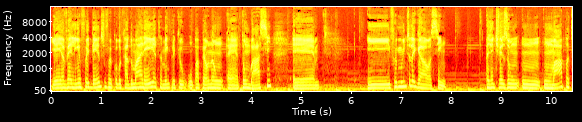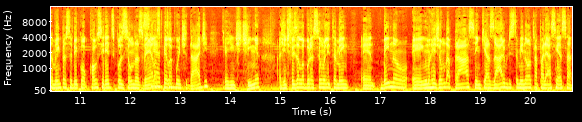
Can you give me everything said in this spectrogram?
e aí a velinha foi dentro, foi colocado uma areia também para que o, o papel não é, tombasse. É, e foi muito legal, assim. A gente fez um, um, um mapa também para saber qual, qual seria a disposição das velas Certo. pela quantidade que a gente tinha. A gente fez a elaboração ali também, é, bem no- é, em uma região da praça, em que as árvores também não atrapalhassem essa,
